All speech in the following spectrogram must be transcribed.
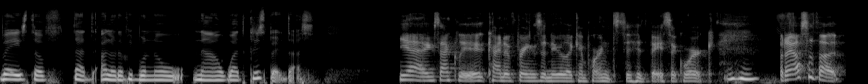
based off that a lot of people know now what crispr does yeah. Exactly. It kind of brings a new like importance to his basic work. hmm But I also thought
